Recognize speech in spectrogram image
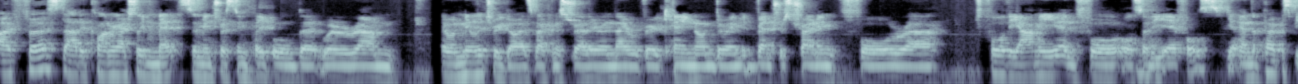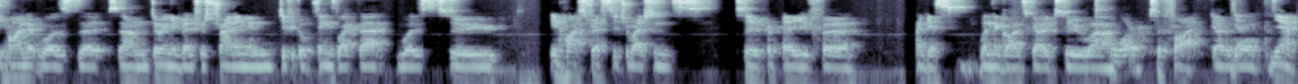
I first started climbing, I actually met some interesting people that were, um, they were military guys back in Australia and they were very keen on doing adventurous training for, uh, for the army and for also the air force. Yeah. And the purpose behind it was that um, doing adventurous training and difficult things like that was to, in high stress situations, to prepare you for, I guess, when the guys go to uh, Or to fight, go to Yeah. war. Yeah.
